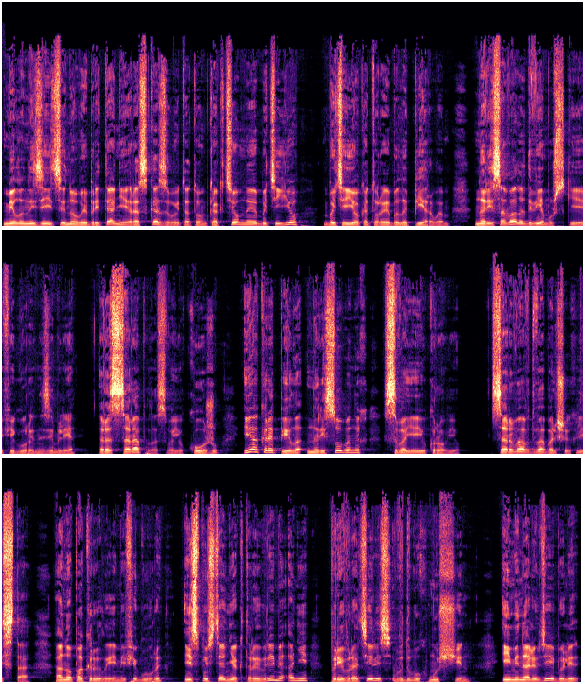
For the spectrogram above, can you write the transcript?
Меланезийцы Новой Британии рассказывают о том, как темное бытие, бытие, которое было первым, нарисовало две мужские фигуры на земле, расцарапало свою кожу и окропила нарисованных своею кровью. Сорвав два больших листа, оно покрыло ими фигуры, и спустя некоторое время они превратились в двух мужчин. Имена людей были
